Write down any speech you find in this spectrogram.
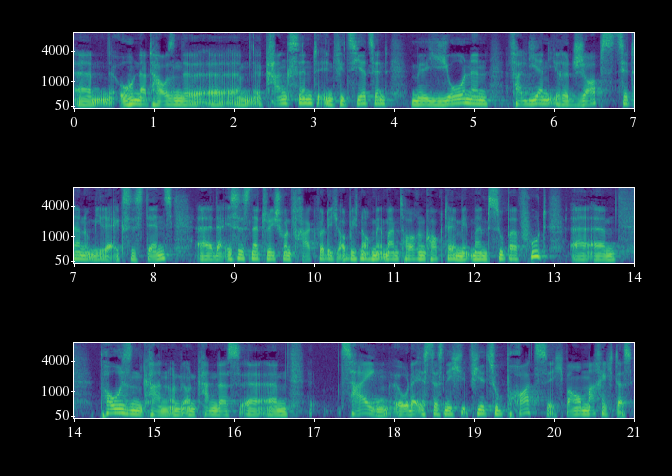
ähm, Hunderttausende äh, krank sind, infiziert sind, Millionen verlieren ihre Jobs, zittern um ihre Existenz. Äh, da ist es natürlich schon fragwürdig, ob ich noch mit meinem teuren Cocktail, mit meinem Superfood äh, ähm, posen kann und, und kann das äh, ähm, zeigen oder ist das nicht viel zu protzig? Warum mache ich das?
